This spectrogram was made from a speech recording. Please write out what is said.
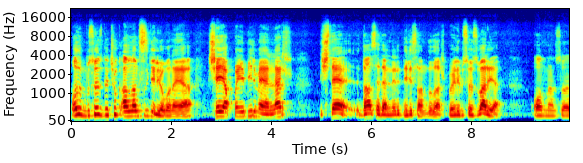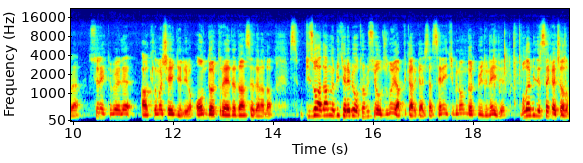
Oğlum bu söz de çok anlamsız geliyor bana ya. Şey yapmayı bilmeyenler işte dans edenleri deli sandılar. Böyle bir söz var ya. Ondan sonra sürekli böyle aklıma şey geliyor. 14R'de dans eden adam. Biz o adamla bir kere bir otobüs yolculuğu yaptık arkadaşlar. Sene 2014 müydü neydi? Bulabilirsek açalım.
